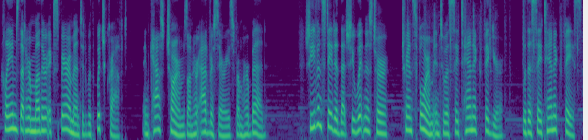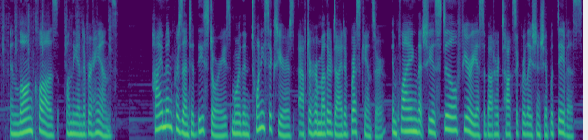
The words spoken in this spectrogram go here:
claims that her mother experimented with witchcraft and cast charms on her adversaries from her bed. She even stated that she witnessed her transform into a satanic figure with a satanic face and long claws on the end of her hands. Hyman presented these stories more than 26 years after her mother died of breast cancer, implying that she is still furious about her toxic relationship with Davis.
